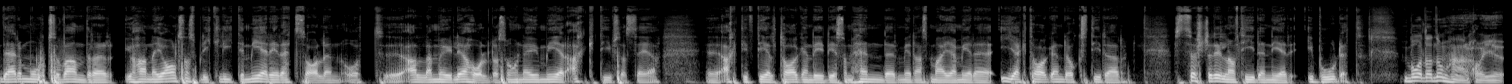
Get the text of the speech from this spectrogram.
Däremot så vandrar Johanna Janssons blick lite mer i rättssalen åt eh, alla möjliga håll. Då, så hon är ju mer aktiv så att säga. Eh, aktivt deltagande i det som händer medan Maja mer är iakttagande och stirrar största delen av tiden ner i bordet. Båda de här har ju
